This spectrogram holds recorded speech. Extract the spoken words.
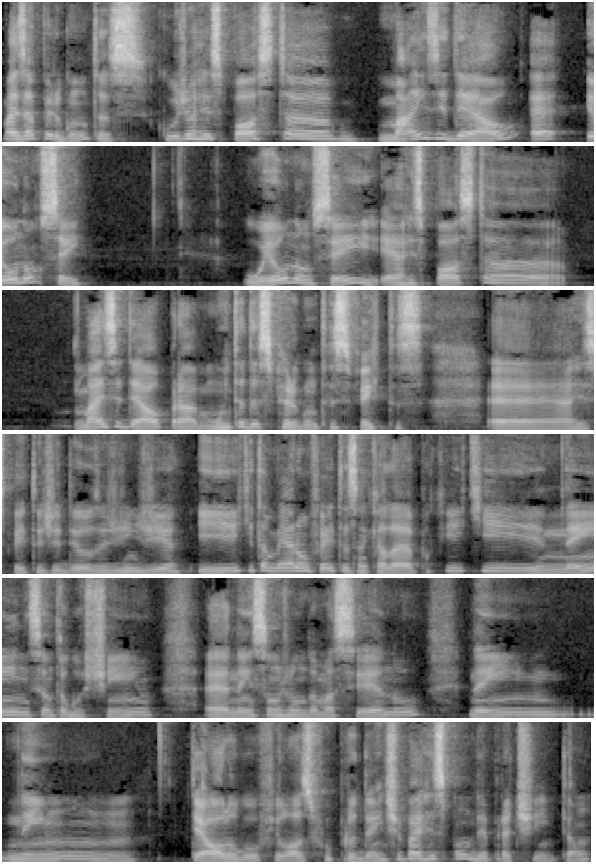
Mas há perguntas cuja resposta mais ideal é eu não sei. O eu não sei é a resposta mais ideal para muitas das perguntas feitas é, a respeito de Deus hoje em dia e que também eram feitas naquela época e que nem Santo Agostinho, é, nem São João Damasceno, nem nenhum teólogo ou filósofo prudente vai responder para ti. Então,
